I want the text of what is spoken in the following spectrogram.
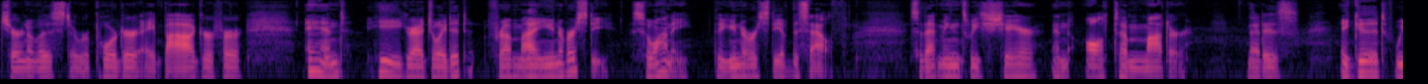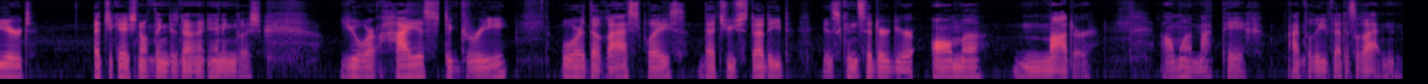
journalist, a reporter, a biographer, and he graduated from my university, Sewanee, the University of the South. So that means we share an alma mater. That is a good, weird educational thing to know in English. Your highest degree or the last place that you studied is considered your alma mater. Alma mater. I believe that is Latin.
